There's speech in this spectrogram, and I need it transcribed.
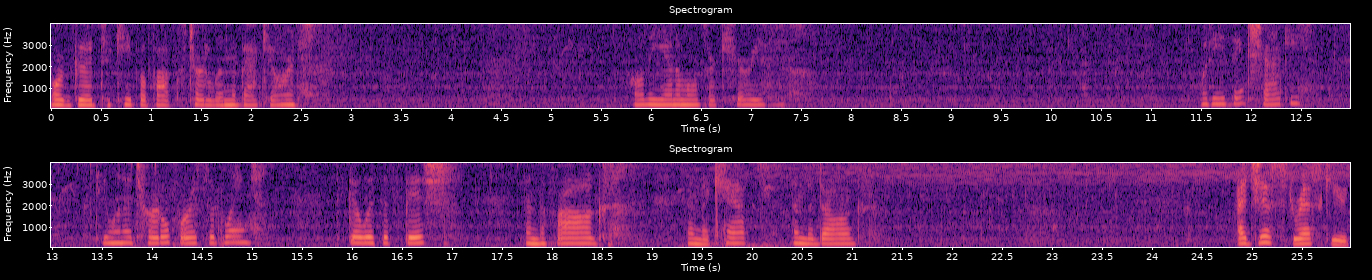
or good to keep a box turtle in the backyard. All the animals are curious. What do you think, Shaggy? Do you want a turtle for a sibling? To go with the fish and the frogs and the cats and the dogs? I just rescued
